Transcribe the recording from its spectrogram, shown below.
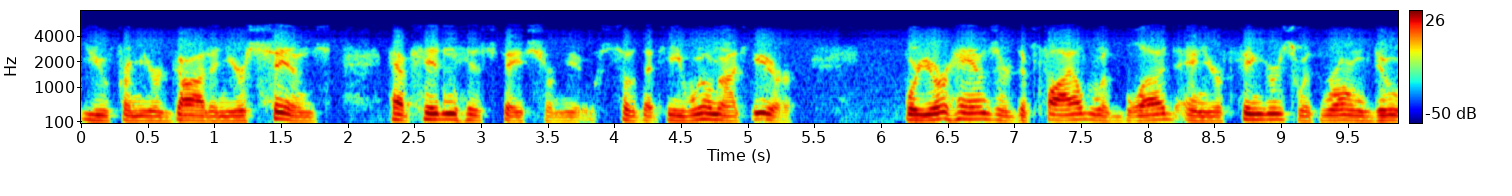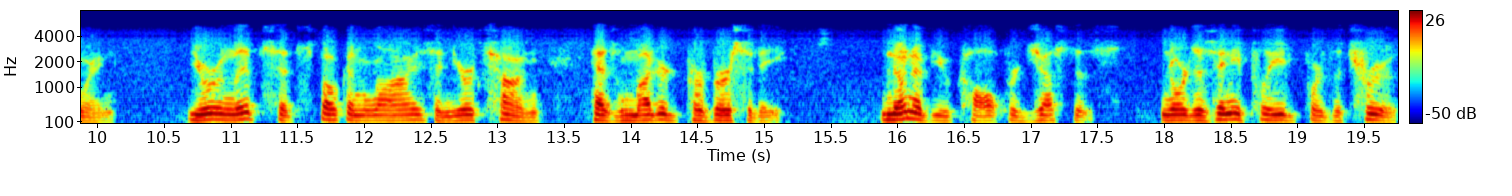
you from your God, and your sins have hidden his face from you, so that he will not hear. For your hands are defiled with blood, and your fingers with wrongdoing. Your lips have spoken lies, and your tongue has muttered perversity. None of you call for justice, nor does any plead for the truth.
